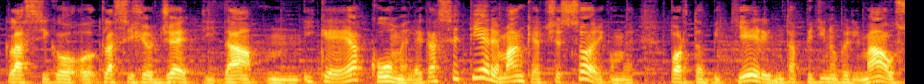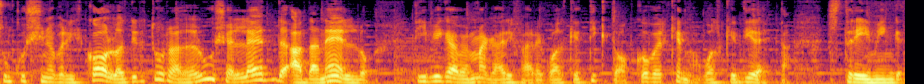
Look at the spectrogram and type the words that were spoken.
classico, classici oggetti da mh, Ikea come le cassettiere, ma anche accessori come portabicchieri, un tappetino per il mouse, un cuscino per il collo, addirittura la luce LED ad anello, tipica per magari fare qualche TikTok o perché no, qualche diretta streaming.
